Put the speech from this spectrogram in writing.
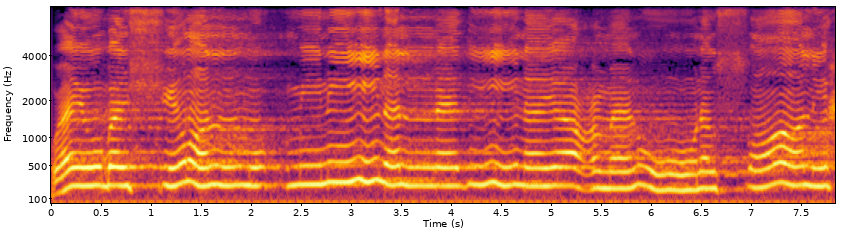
ويبشر المؤمنين الذين يعملون الصالحات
